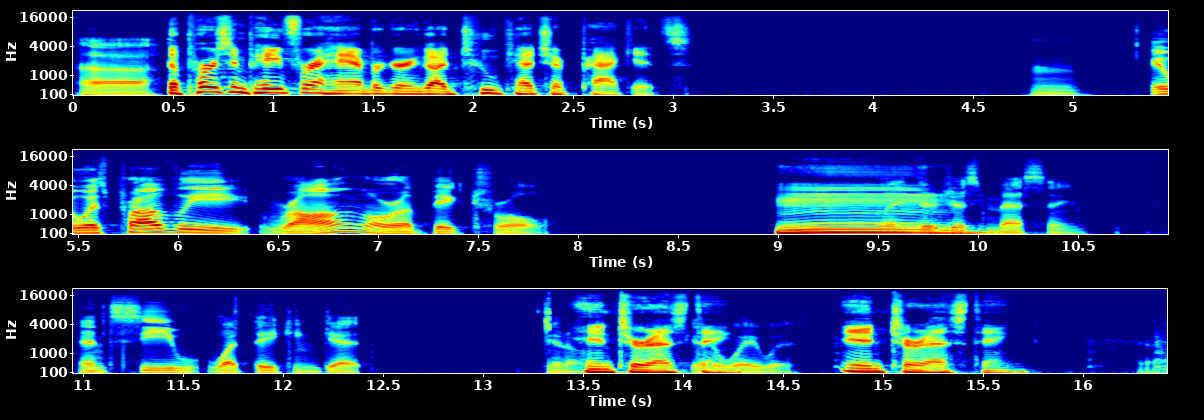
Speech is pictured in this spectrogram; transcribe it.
Uh, The person paid for a hamburger and got two ketchup packets. Hmm. It was probably wrong or a big troll. Mm, Like they're just messing and see what they can get. You know, interesting. get interesting. away with. Interesting. Yeah.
